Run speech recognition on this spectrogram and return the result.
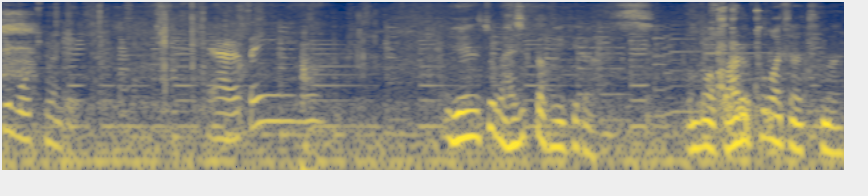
15 주면 되겠다. 알았어. 얘는 좀 아쉽다, 그 얘기라. 씨, 엄마가 말은 통하지 않지만.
